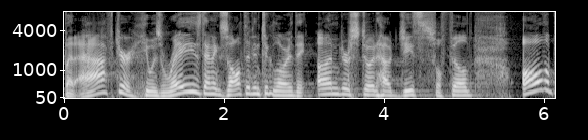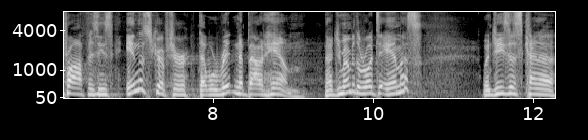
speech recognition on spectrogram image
But after he was raised and exalted into glory, they understood how Jesus fulfilled all the prophecies in the scripture that were written about him. Now, do you remember the road to Emmaus? When Jesus kind of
